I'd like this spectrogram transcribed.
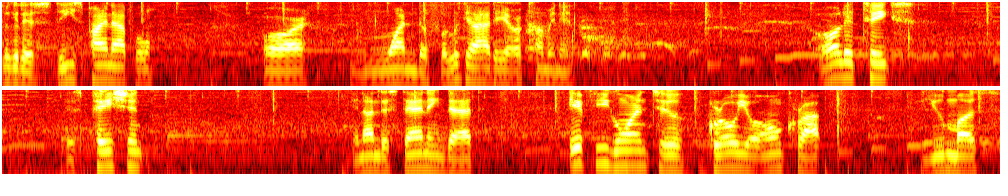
Look at this, these pineapple are wonderful. Look at how they are coming in. All it takes is patient and understanding that if you're going to grow your own crop, you must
